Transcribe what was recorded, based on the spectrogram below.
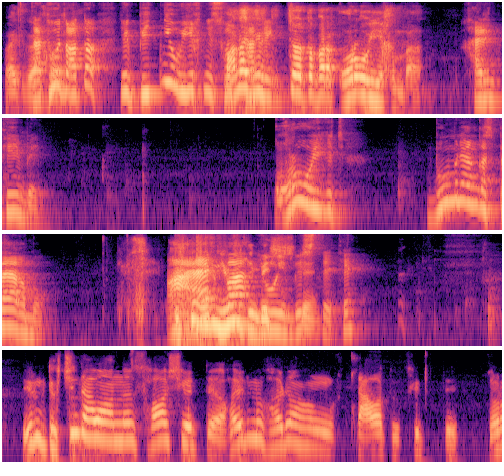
За тэгвэл одоо яг бидний үеийнхний сул талыг манай гэрч одоо баг 3 үеийнхэн байна. Харин тийм байна. 3 үе гэж бүүмрэнгаас байгаа мó? А альфа юу юм бэ штэ тий? Ер нь 45 оноос хойш гээд 2020 он хүртэл аваад үзэхэд 6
